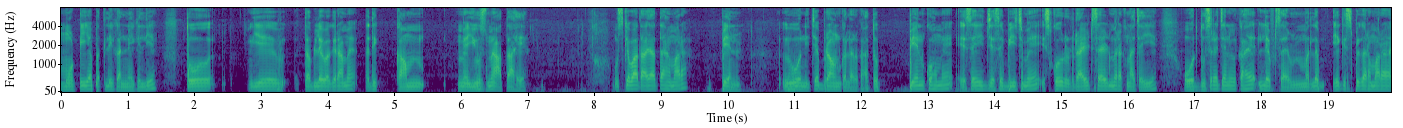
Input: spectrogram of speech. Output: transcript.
मोटी या पतली करने के लिए। तो ये तबले वगैरह में अधिक काम में यूज़ में आता है। उसके बाद आ जाता है हमारा पेन वो नीचे ब्राउन कलर का। तो पेन को हमें ऐसे ही जैसे बीच में इसको राइट साइड में रखना चाहिए और दूसरा चैनल का है लेफ़्ट साइड में। मतलब एक स्पीकर हमारा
